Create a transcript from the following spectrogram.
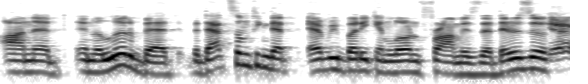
on it in a little bit, but that's something that everybody can learn from is that there is a, yeah.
